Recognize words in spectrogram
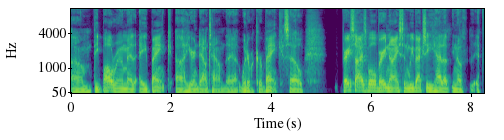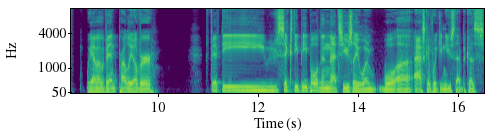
um, the ballroom at a bank uh, here in downtown, the Whitaker Bank. So very sizable, very nice. And we've actually had a you know if we have an event probably over 50 60 people then that's usually when we'll uh, ask if we can use that because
